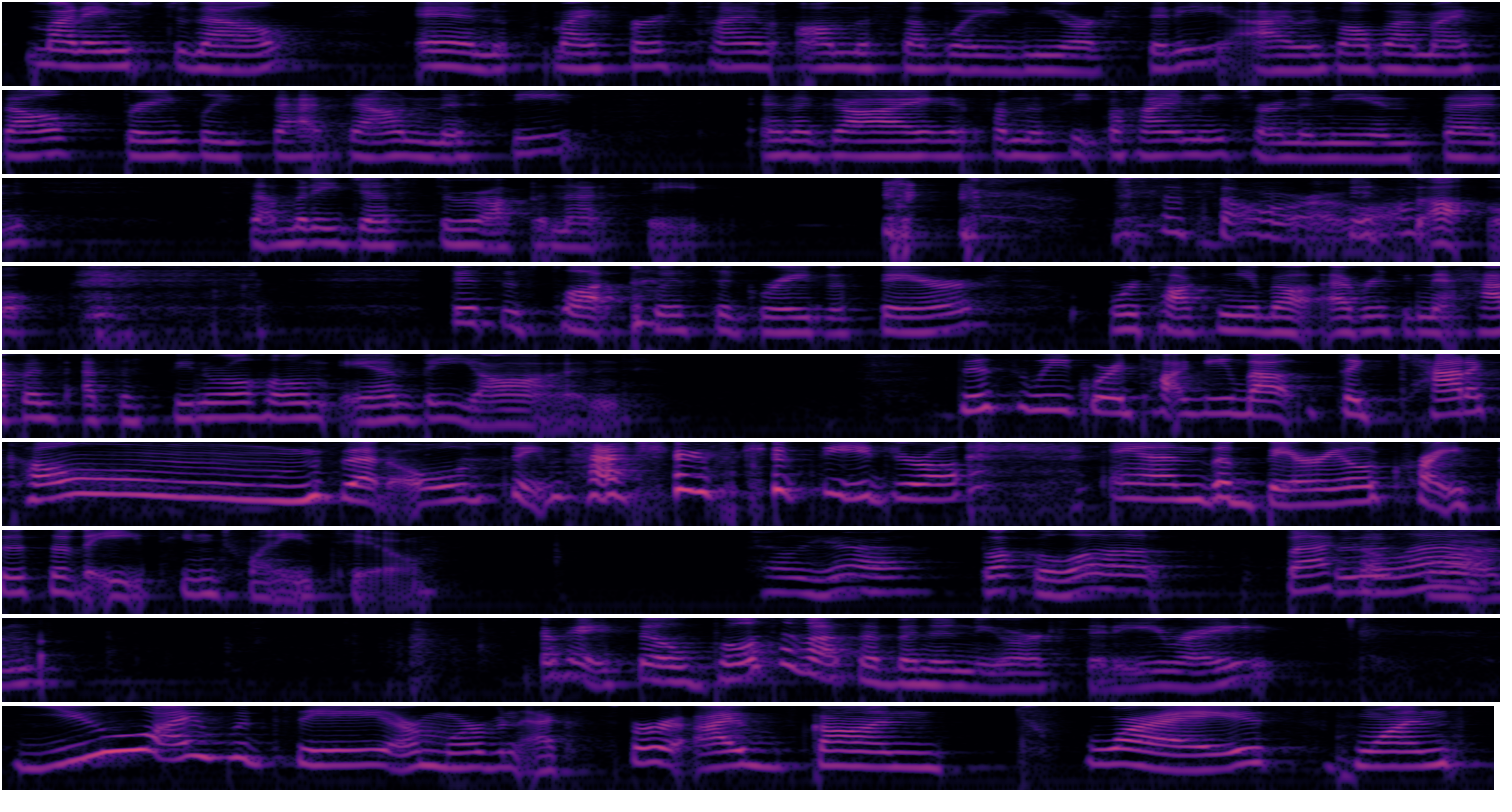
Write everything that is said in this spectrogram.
My name's Janelle, and my first time on the subway in New York City, I was all by myself, bravely sat down in a seat, and a guy from the seat behind me turned to me and said, Somebody just threw up in that seat. That's horrible. It's awful. This is Plot Twist, a grave affair. We're talking about everything that happens at the funeral home and beyond. This week we're talking about the catacombs at Old St. Patrick's Cathedral and the burial crisis of 1822. Hell yeah. Buckle up for Buckle this up. one. Okay, so both of us have been in New York City, right? You, I would say, are more of an expert. I've gone twice, once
